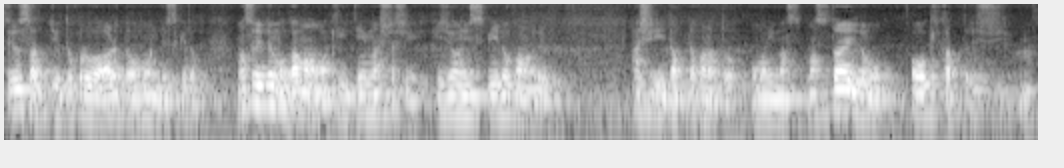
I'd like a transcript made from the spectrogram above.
強さっていうところはあると思うんですけど、まあ、それでも我慢は効いていましたし非常にスピード感ある走りだったかなと思います、まあ、ストライドも大きかったですし、うん、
